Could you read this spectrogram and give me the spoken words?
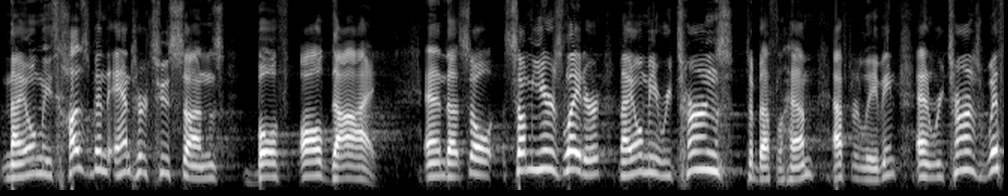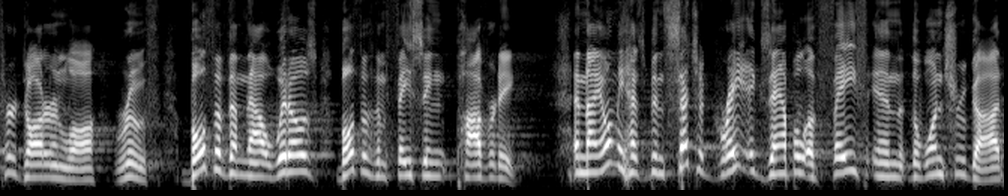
Naomi's husband and her two sons both all die. And uh, so, some years later, Naomi returns to Bethlehem after leaving and returns with her daughter in law, Ruth. Both of them now widows, both of them facing poverty. And Naomi has been such a great example of faith in the one true God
